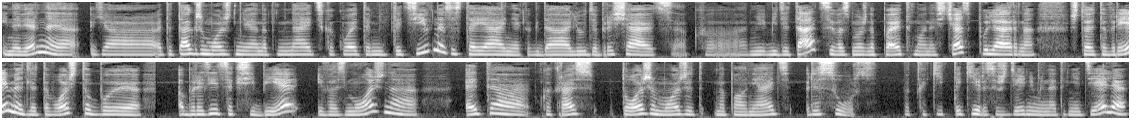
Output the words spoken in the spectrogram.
И, наверное, я... это также может мне напоминать какое-то медитативное состояние, когда люди обращаются к медитации, возможно, поэтому она сейчас популярна, что это время для того, чтобы обратиться к себе, и, возможно, это как раз тоже может наполнять ресурс. Вот какие-то такие рассуждения у меня на этой неделе.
